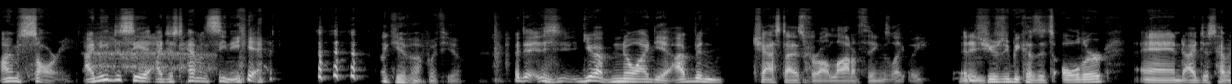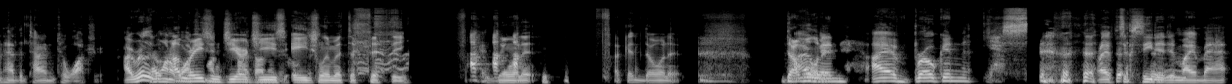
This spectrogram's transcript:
I'm sorry. I need to see it. I just haven't seen it yet. I give up with you. You have no idea. I've been chastised for a lot of things lately. And it's mm. usually because it's older and I just haven't had the time to watch it. I really want to I'm raising GRG's age limit to 50. Fucking doing it. Fucking doing it. Doubling I, it. I have broken. Yes. I have succeeded in my mat.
